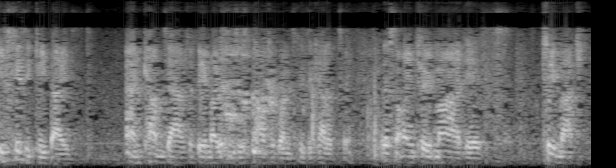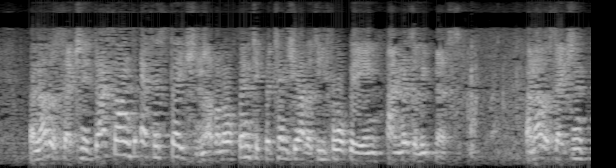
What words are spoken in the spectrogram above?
is physically based and comes out of the emotions as part of one's physicality. Let's not intrude my ideas too much. Another section is Dasein's attestation of an authentic potentiality for being and resoluteness. Another section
